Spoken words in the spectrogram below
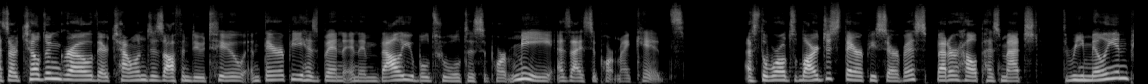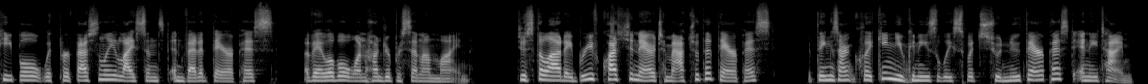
As our children grow, their challenges often do too, and therapy has been an invaluable tool to support me as I support my kids. As the world's largest therapy service, BetterHelp has matched 3 million people with professionally licensed and vetted therapists, available 100% online. Just fill out a brief questionnaire to match with a therapist. If things aren't clicking, you can easily switch to a new therapist anytime.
